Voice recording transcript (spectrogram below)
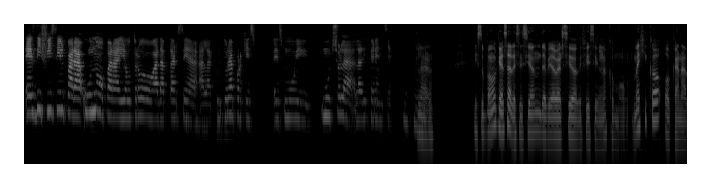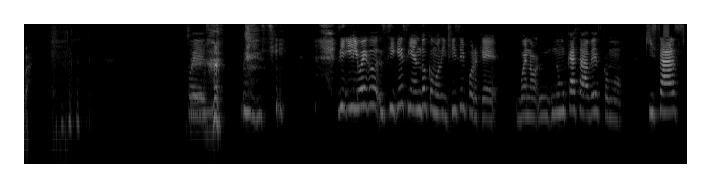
es difícil para uno o para el otro adaptarse a, la cultura porque es, muy mucho la, diferencia. Claro. Y supongo que esa decisión debió haber sido difícil, ¿no? Como México o Canadá. pues sí. Sí, y luego sigue siendo como difícil porque, bueno, nunca sabes como quizás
